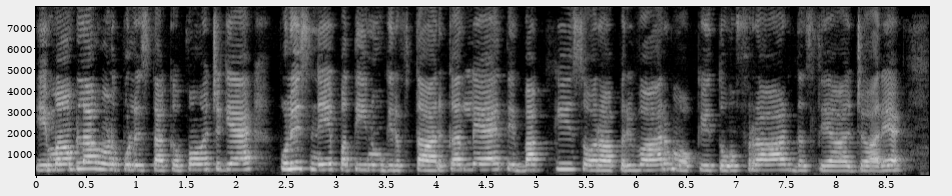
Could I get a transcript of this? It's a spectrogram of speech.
ਇਹ ਮਾਮਲਾ ਹੁਣ ਪੁਲਿਸ ਤੱਕ ਪਹੁੰਚ ਗਿਆ ਹੈ। ਪੁਲਿਸ ਨੇ ਪਤੀ ਨੂੰ ਗ੍ਰਿਫਤਾਰ ਕਰ ਲਿਆ ਹੈ ਤੇ ਬਾਕੀ ਸਹੁਰਾ ਪਰਿਵਾਰ ਮੌਕੇ ਤੋਂ ਫਰਾਰ ਦੱਸਿਆ ਜਾ ਰਿਹਾ ਹੈ।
